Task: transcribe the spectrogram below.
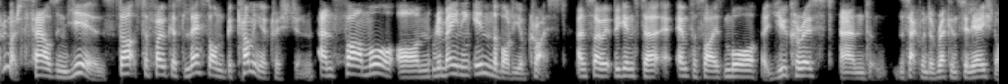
pretty much thousand years, starts to focus less on becoming a Christian and far more on remaining in the body of Christ. And so it begins to emphasize more uh, Eucharist and the sacrament of reconciliation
